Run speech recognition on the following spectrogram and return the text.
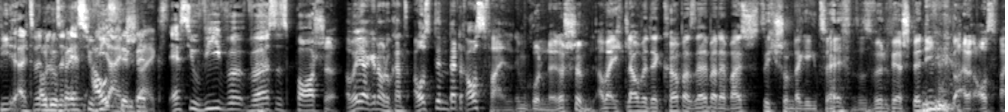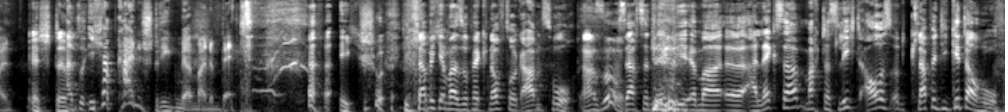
wie, als wenn Aber du in ein SUV einsteigst. SUV versus Porsche. Aber ja, genau, du kannst aus dem Bett rausfallen, im Grunde. Das stimmt. Aber ich glaube, der Körper selber, der weiß sich schon dagegen zu helfen. Sonst würden wir ja ständig überall rausfallen. Ja, stimmt. Also ich habe keine Streben mehr in meinem Bett. ich schon. Die klappe ich immer so per Knopfdruck abends hoch. Ach so. Ich sagte irgendwie immer, äh, Alexa, mach das Licht aus und klappe die Gitter hoch.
